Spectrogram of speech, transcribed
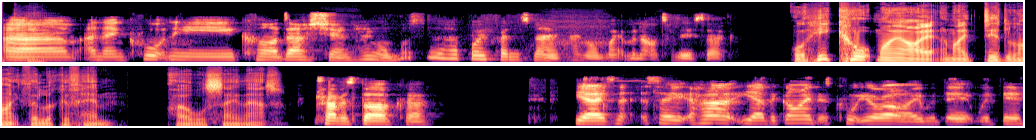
Um, and then Kourtney Kardashian. Hang on, what's her boyfriend's name? Hang on, wait a minute. I'll tell you a sec. Well, he caught my eye, and I did like the look of him. I will say that. Travis Barker. Yeah, so her yeah, the guy that's caught your eye with the with the,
